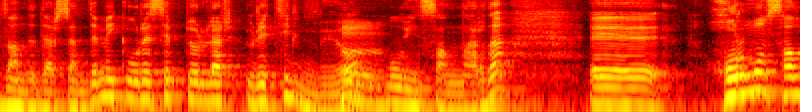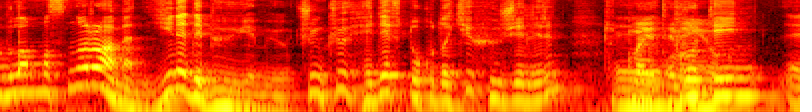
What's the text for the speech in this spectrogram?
zannedersem. Demek ki o reseptörler üretilmiyor Hmm. bu insanlarda. Ee, hormon salgılanmasına rağmen yine de büyüyemiyor. Çünkü hedef dokudaki hücrelerin Tutma e, yok. protein e,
